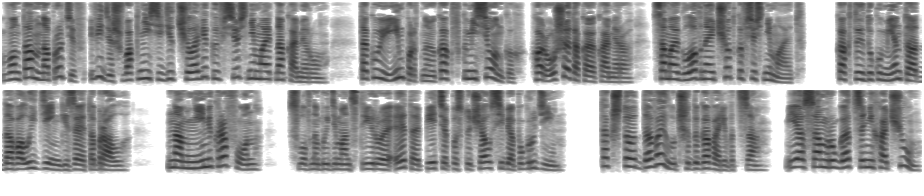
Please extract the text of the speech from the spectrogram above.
«Вон там, напротив, видишь, в окне сидит человек и все снимает на камеру. Такую импортную, как в комиссионках. Хорошая такая камера. Самое главное, четко все снимает. Как ты документы отдавал и деньги за это брал. На мне микрофон. Словно бы демонстрируя это, Петя постучал себя по груди. Так что давай лучше договариваться. Я сам ругаться не хочу.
